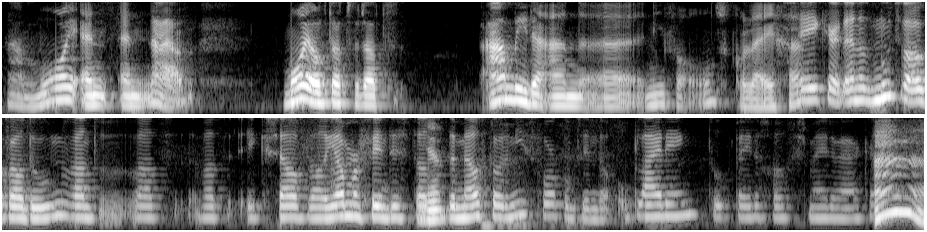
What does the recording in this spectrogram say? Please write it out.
Nou, mooi. En, en nou ja, mooi ook dat we dat aanbieden aan eh, in ieder geval onze collega's. Zeker, en dat moeten we ook wel doen. Want wat, wat ik zelf wel jammer vind, is dat Ja. de meldcode niet voorkomt in de opleiding tot pedagogisch medewerker. Ah,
